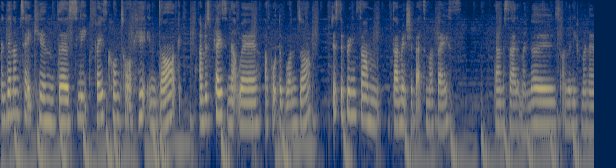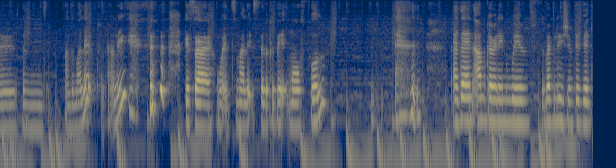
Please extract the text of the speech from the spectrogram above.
And then I'm taking the Sleek Face Contour Kit in dark. I'm just placing that where I put the bronzer, just to bring some dimension back to my face. Down the side of my nose, underneath my nose, and under my lip, apparently. Guess I wanted my lips to look a bit more full. And then I'm going in with the Revolution Vivid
